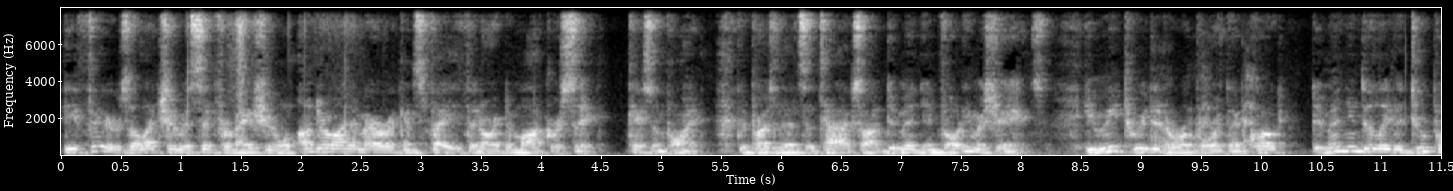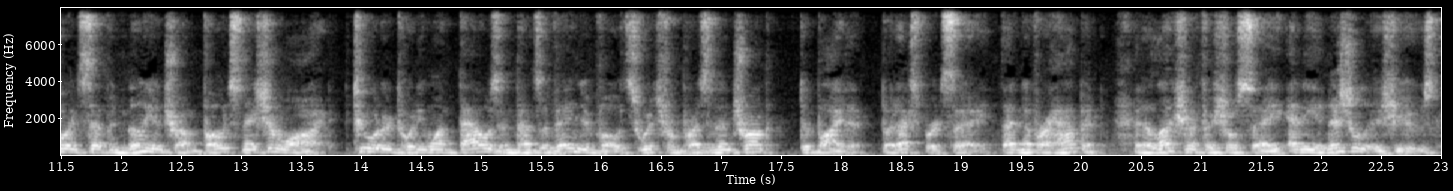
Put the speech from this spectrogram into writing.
He fears election misinformation will undermine Americans' faith in our democracy. Case in point, the president's attacks on Dominion voting machines. He retweeted a report that, quote, Dominion deleted 2.7 million Trump votes nationwide. 221,000 Pennsylvania votes switched from President Trump to Biden. But experts say that never happened. And election officials say any initial issues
